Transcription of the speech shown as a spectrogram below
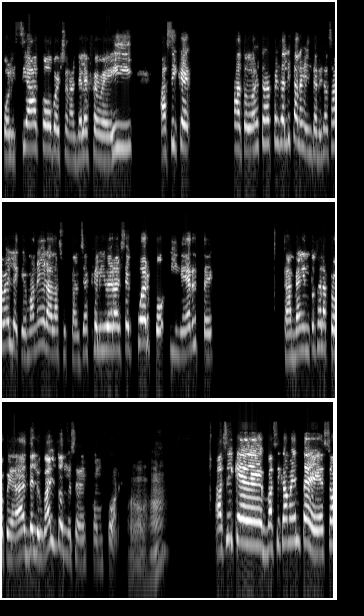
policiaco, personal del FBI. Así que a todos estos especialistas les interesa saber de qué manera las sustancias que libera ese cuerpo inerte cambian entonces las propiedades del lugar donde se descompone. Uh. Así que básicamente eso.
